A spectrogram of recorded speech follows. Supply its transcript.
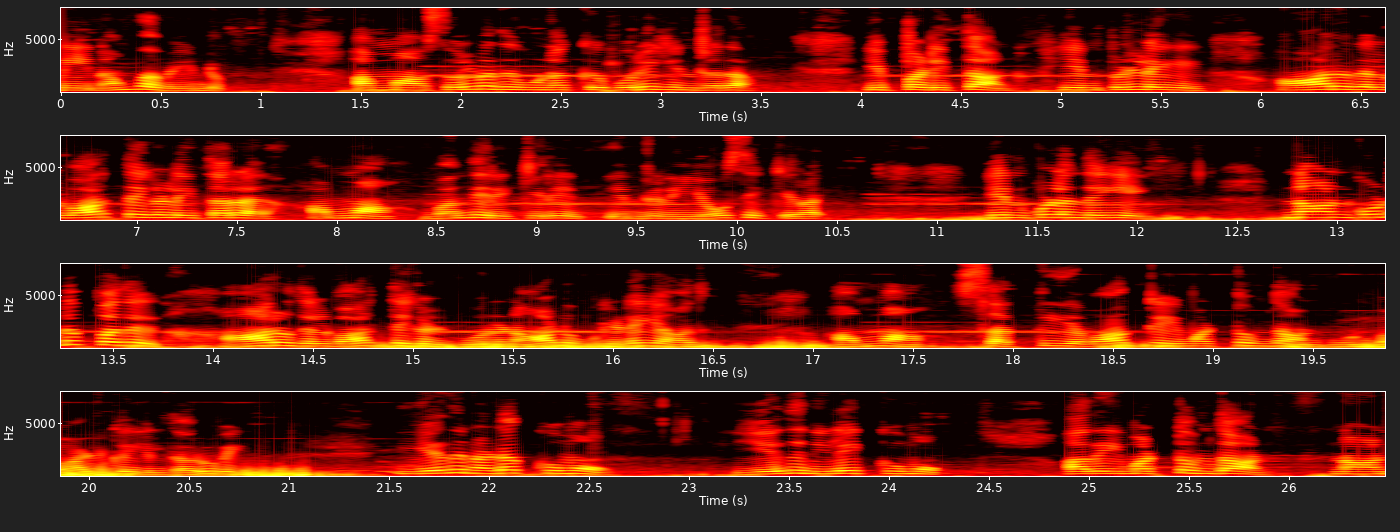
நீ நம்ப வேண்டும். அம்மா சொல்வது உனக்கு புரிகின்றதா? இப்படித்தான் என் பிள்ளையை ஆறுதல் வார்த்தைகளை தர அம்மா வந்திருக்கிறேன் என்று நீ யோசிக்கிறாய். என் குழந்தையே நான் கொடுப்பது ஆறுதல் வார்த்தைகள் ஒரு நாளும் கிடையாது. அம்மா சத்திய வாக்கை மட்டும்தான் உன் வாழ்க்கையில் தருவேன். எது நடக்குமோ எது நிலைக்குமோ அதை மட்டும்தான் நான்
